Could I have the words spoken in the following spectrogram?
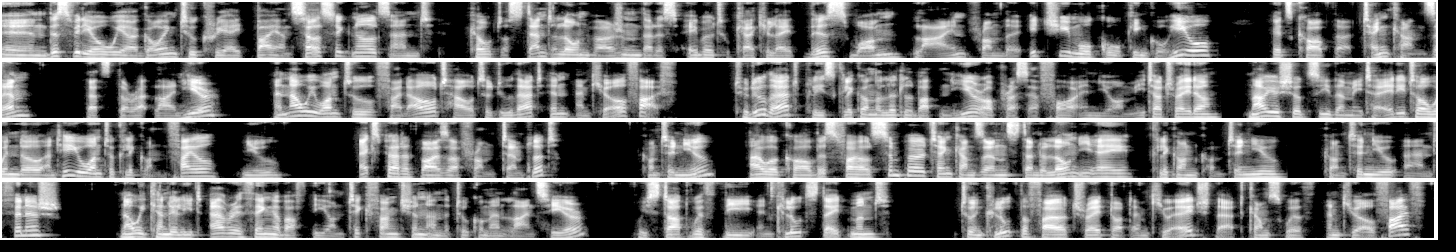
In this video we are going to create buy and sell signals and code a standalone version that is able to calculate this one line from the Ichimoku Kinko Hyo. It's called the Tenkan-sen. That's the red line here. And now we want to find out how to do that in MQL5. To do that, please click on the little button here or press F4 in your MetaTrader. Now you should see the Meta Editor window and here you want to click on File, New, Expert Advisor from Template, Continue. I will call this file Simple Tenkan-Sen Standalone EA, click on Continue, Continue and Finish. Now we can delete everything above the onTick function and the two comment lines here. We start with the include statement to include the file trade.mqh that comes with MQL5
